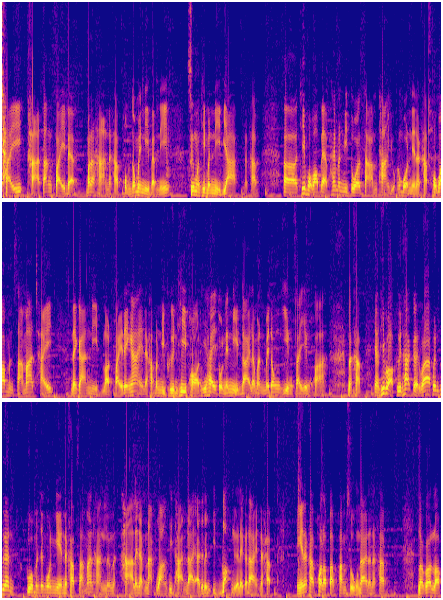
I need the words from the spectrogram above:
ใช้ขาตั้งไฟแบบมาตรฐานนะครับ ผมต้องไม่หนีบแบบนี้ ซึ่งบางทีมันหนีบยากนะครับที่ผมออกแบบให้มันมีตัว 3 ทางอยู่ข้างบนเนี่ยนะครับเพราะว่ามันสามารถใช้ในการหนีบหลอดไฟได้ง่ายนะครับ มันมีพื้นที่พอที่ให้ตัวนี้หนีบได้ แล้วมันไม่ต้องเอียงซ้ายเอียงขวานะครับ อย่างที่บอกคือถ้าเกิดว่าเพื่อนๆกลัวมันจะงนเงินนะครับ สามารถหาหาอะไรหนักๆวางที่ฐานได้ อาจจะเป็นอิฐบล็อกหรืออะไรก็ได้นะครับ อย่างนี้นะครับ พอเราปรับความสูงได้แล้วนะครับ เราก็ล็อก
